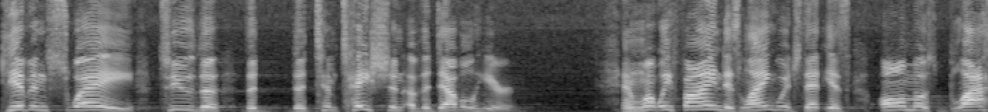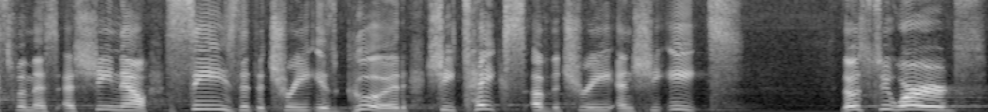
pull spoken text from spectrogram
given sway to the, the, the temptation of the devil here. And what we find is language that is almost blasphemous. As she now sees that the tree is good, she takes of the tree and she eats. Those two words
